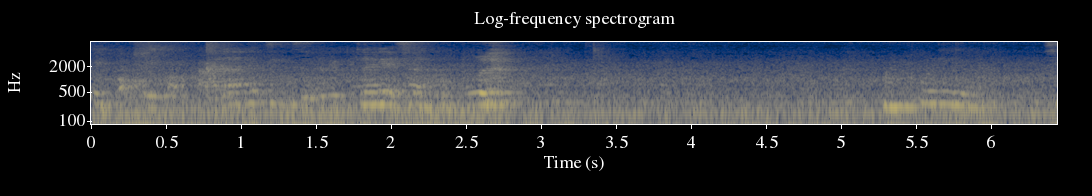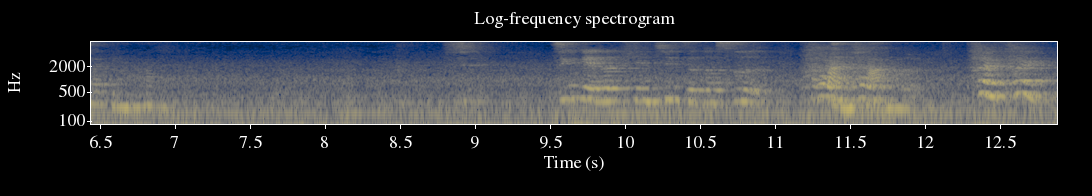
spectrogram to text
可以保一保，打那个镜子那个，那个也是很恐怖的。蛮酷的，下冰泡。今年的天气真的是太反常了，太太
